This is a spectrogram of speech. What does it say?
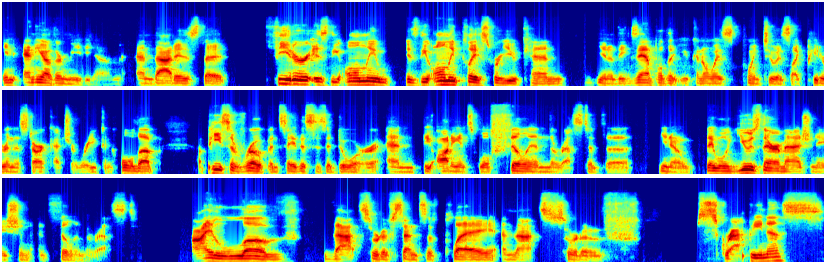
in any other medium and that is that theater is the only is the only place where you can you know the example that you can always point to is like peter and the starcatcher where you can hold up a piece of rope and say this is a door and the audience will fill in the rest of the you know they will use their imagination and fill in the rest i love that sort of sense of play and that sort of scrappiness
